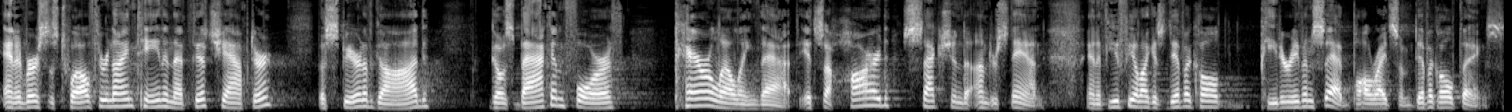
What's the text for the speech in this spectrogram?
And in verses 12 through 19, in that fifth chapter, the Spirit of God goes back and forth paralleling that. It's a hard section to understand. And if you feel like it's difficult, Peter even said, Paul writes some difficult things.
